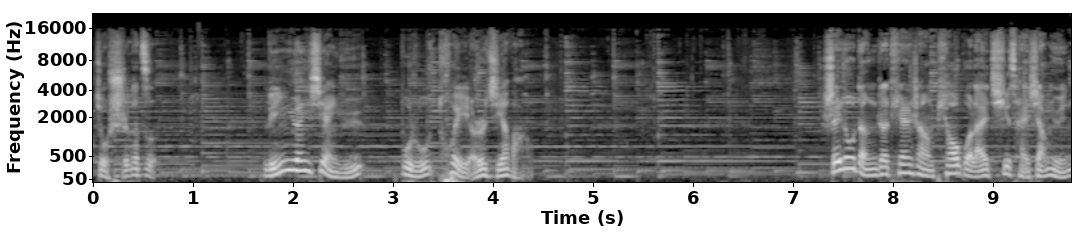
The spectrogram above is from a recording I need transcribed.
就十个字：临渊羡鱼，不如退而结网。谁都等着天上飘过来七彩祥云。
